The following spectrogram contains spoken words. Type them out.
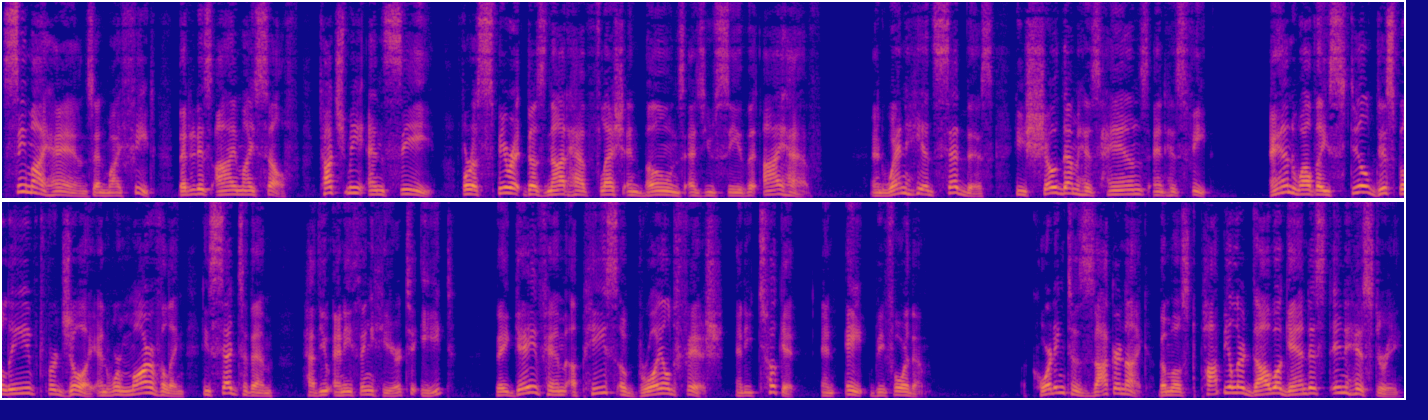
See my hands and my feet, that it is I myself. Touch me and see, for a spirit does not have flesh and bones as you see that I have. And when he had said this, he showed them his hands and his feet. And while they still disbelieved for joy and were marveling, he said to them, Have you anything here to eat? They gave him a piece of broiled fish, and he took it and ate before them. According to Zakir Naik, the most popular Dawagandist in history,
